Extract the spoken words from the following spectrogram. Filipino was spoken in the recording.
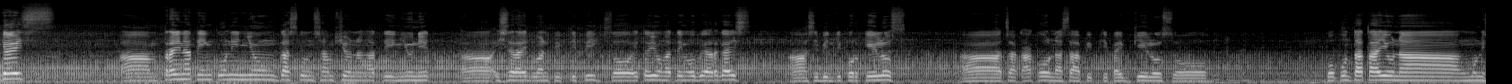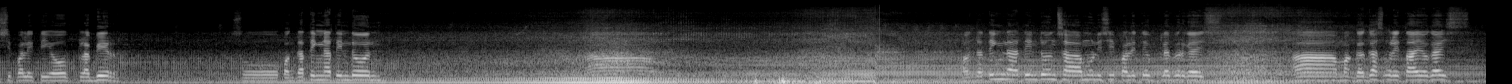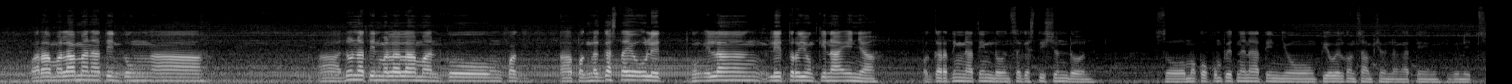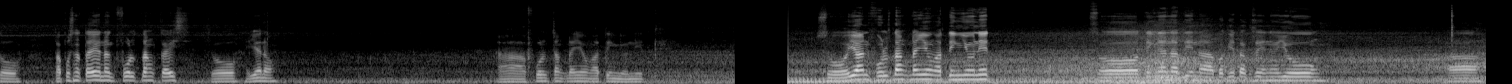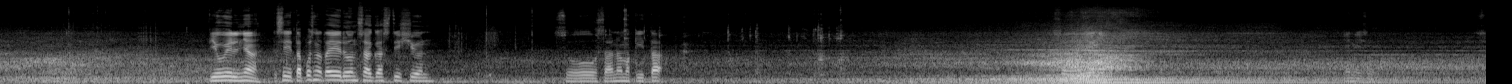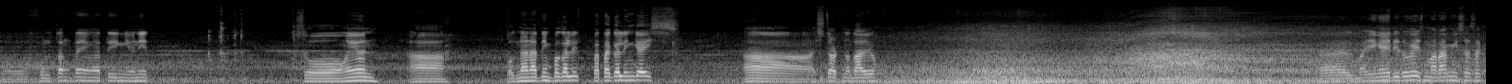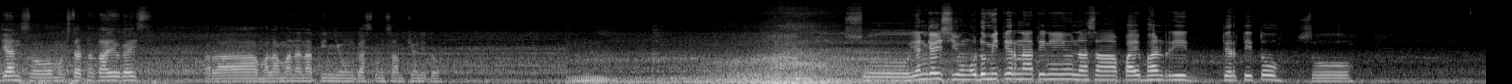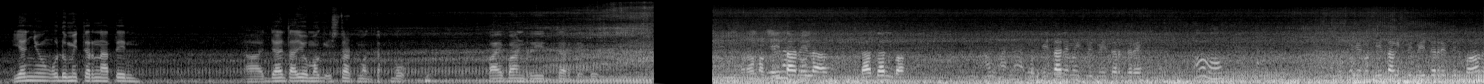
guys. Um, try natin kunin yung gas consumption ng ating unit. Uh, Israide 150p. So ito yung ating OBR guys. Ah, 74 kilos. Ah, at saka ako nasa 55 kilos. So pupunta tayo ng municipality of Clabir. So pagdating natin doon ah, pagdating natin doon sa municipality of Clabir guys, ah maggagas ulit tayo guys para malaman natin kung ah, ah, doon natin malalaman kung pag ah, pag naggas tayo ulit kung ilang litro yung kinain niya pagkarating natin doon sa gas station doon so makukompute na natin yung fuel consumption ng ating unit. So tapos na tayo nag full tank guys. So ayan o Ah, full tank na yung ating unit. So ayan full tank na yung ating unit. So tingnan natin na pakita ko sa inyo yung ah fuel niya. Kasi tapos na tayo doon sa gas station. So sana makita. So yan yan isa so full tank na yung ating unit. So ngayon ah wag na nating pagalit, patagalin guys. Ah start na tayo. Dahil maingay dito guys. Maraming sasakyan. So mag start na tayo guys para malaman na natin yung gas consumption nito so yan guys yung odometer natin ngayon nasa 532 so yan yung odometer natin Ah, dyan tayo mag start magtakbo 532 para makita nila dagan ba makita nila yung speedometer dire Oo. Makita ang speedometer rin ba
